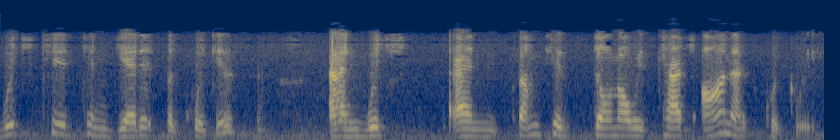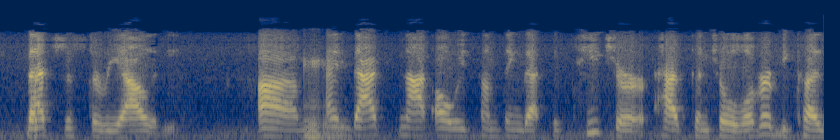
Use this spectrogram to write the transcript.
which kid can get it the quickest, and which and some kids don't always catch on as quickly. That's just the reality. Um, mm-hmm. And that's not always something that the teacher has control over because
